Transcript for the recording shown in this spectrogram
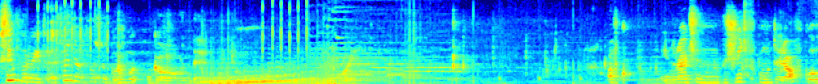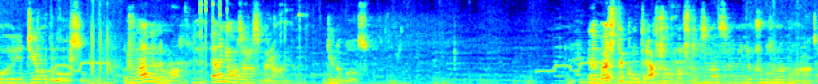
Всім привіт! Сьогодні наша група Garden. Ой. А в... І, до речі, напишіть в коментарях, в кого є Діно Блосом. От в мене нема. Я на нього зараз збираю. Діно Блосом. І напишіть в коментарях, ви хочете дізнатися на мені, щоб зі мною пограти.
